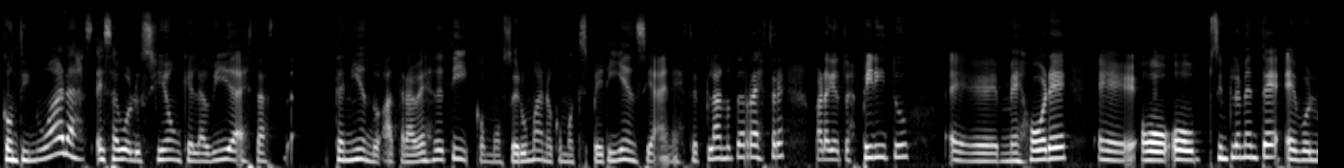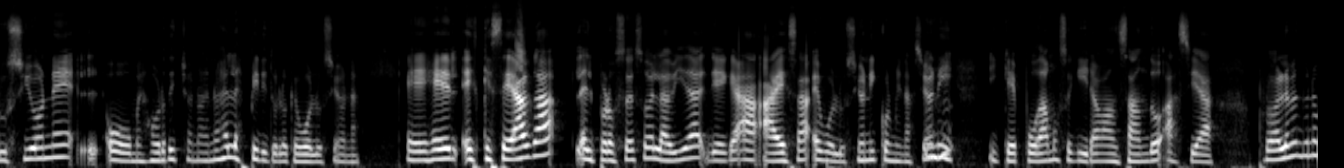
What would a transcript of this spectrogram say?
continuaras esa evolución que la vida está teniendo a través de ti como ser humano, como experiencia en este plano terrestre, para que tu espíritu eh, mejore eh, o, simplemente evolucione, o mejor dicho, no, no es el espíritu lo que evoluciona, es, el, es que se haga el proceso de la vida, llegue a, esa evolución y culminación y, y, que podamos seguir avanzando hacia probablemente una,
